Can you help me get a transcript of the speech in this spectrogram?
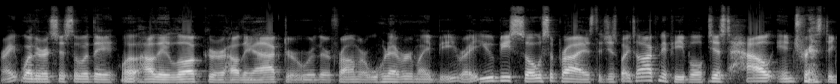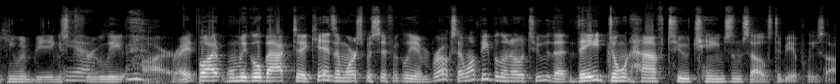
right? Whether it's just what they, well, how they look, or how they act, or where they're from, or whatever it might be, right? You'd be so surprised that just by talking to people, just how interesting human beings Yeah. truly are, right? But when we go back to kids, and more specifically in Brooks, I want people to know too that they don't have to change themselves to be a police officer,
